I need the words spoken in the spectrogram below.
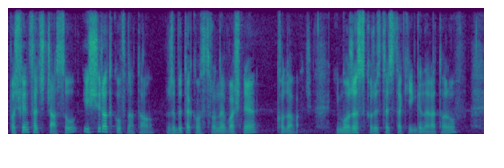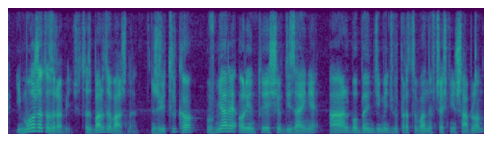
poświęcać czasu i środków na to, żeby taką stronę właśnie kodować. I może skorzystać z takich generatorów i może to zrobić, co jest bardzo ważne, jeżeli tylko w miarę orientuje się w designie albo będzie mieć wypracowany wcześniej szablon,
